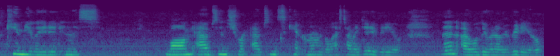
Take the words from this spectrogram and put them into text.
accumulated in this long absence, short absence, can't remember the last time I did a video, then I will do another video.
